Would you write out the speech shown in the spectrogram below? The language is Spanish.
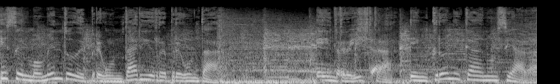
Es el momento de preguntar y repreguntar. Entrevista en Crónica Anunciada.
